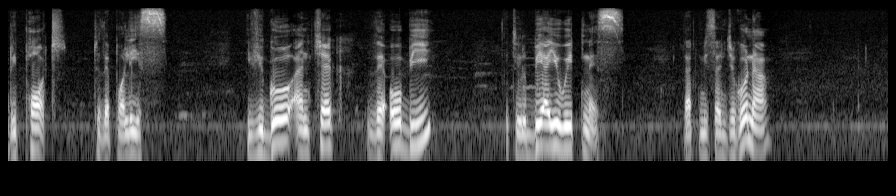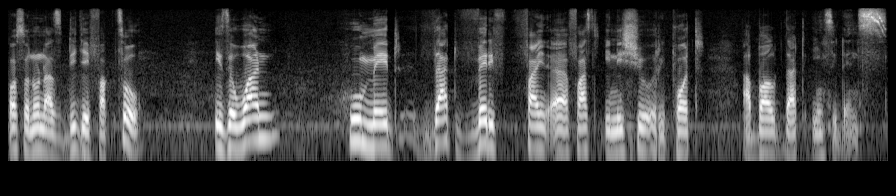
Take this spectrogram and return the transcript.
report to the police. If you go and check the OB, it will bear you witness that Mr. Njuguna, also known as DJ Fatxo, is the one who made that very fine, uh, first initial report about that incident.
